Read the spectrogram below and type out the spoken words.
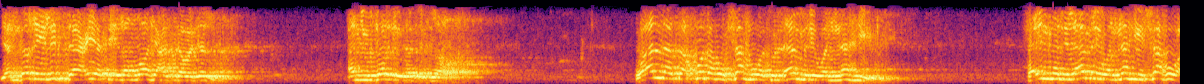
ينبغي للداعية إلى الله عز وجل أن يجرد الإخلاص. وألا تأخذه شهوة الأمر والنهي. فإن للأمر والنهي شهوة.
